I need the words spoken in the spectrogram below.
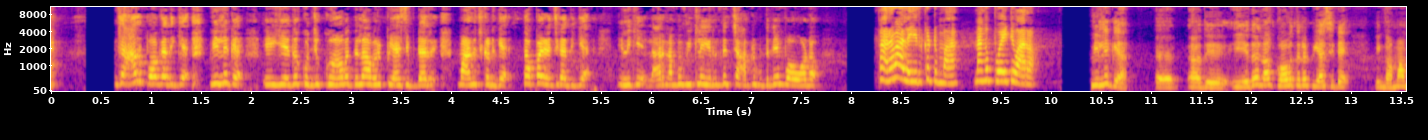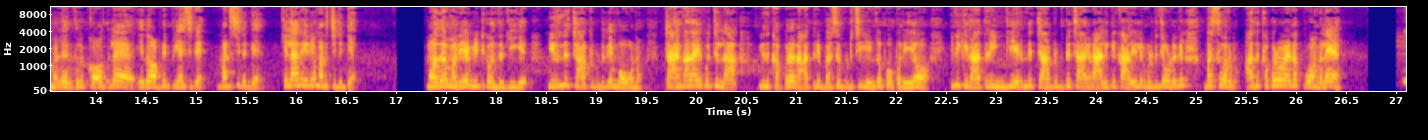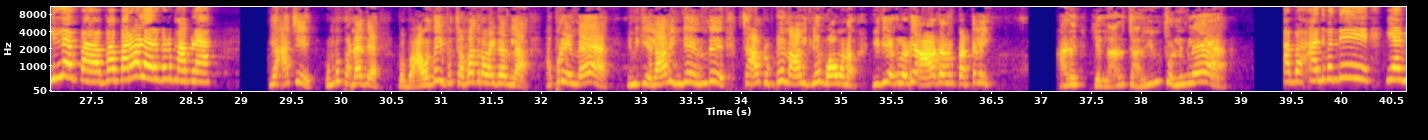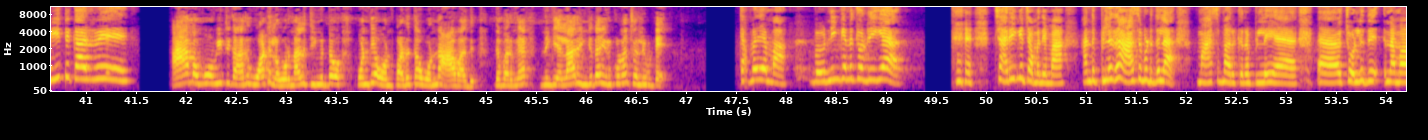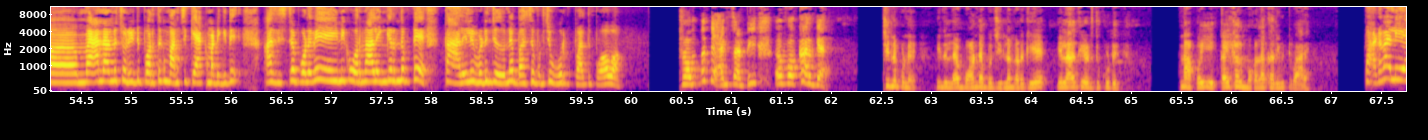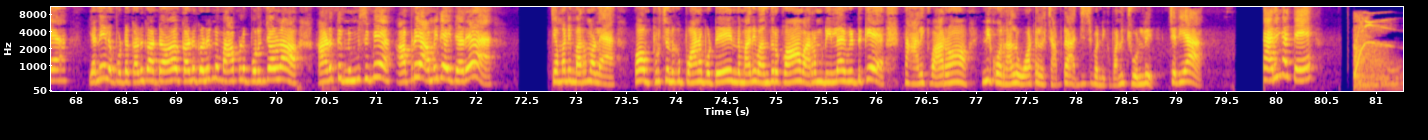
யாரும் போகாதீங்க. நில்லுங்க. ஏதோ கொஞ்சம் கோவத்துல அவர் பேசிவிட்டாரு. மன்னிச்சுக்கிடுங்க. தப்பா நினைச்சுக்காதீங்க. இன்னைக்கு எல்லாரும் நம்ம வீட்டுல இருந்து சாப்பிட்டு போகணும். பரவாயில்ல இருக்கட்டுமா நாங்க போயிட்டு வரோம். நில்லுங்க. அது ஏதோ நான் கோவத்துல பேசிட்டேன். எங்க அம்மா மேல இருக்கிற கோவத்துல ஏதோ அப்படி பேசிட்டேன். மன்னிச்சிடுங்க. எல்லாரும் என்னையும் மன்னிச்சிடுங்க. முத மாதிரியா வீட்டுக்கு வந்திருக்கீங்க. இருந்து சாப்பிட்டு தான் போகணும். சாயங்காலம் ஆகி போச்சுல. இதுக்கப்புறம் ராத்திரி பஸ் பிடிச்சி எங்க போப் போறியோ? இன்னைக்கு ராத்திரி இங்கே இருந்து சாப்பிட்டு சாயங்காலம் நாளைக்கு காலையில விடிஞ்ச உடனே பஸ் வரும். அதுக்கப்புறம் வேணா போங்களே. இல்ல பரவாயில்ல இருக்கட்டும் மாப்பிள. ஏன் ஆச்சி ரொம்ப பண்ணாத. அவர் தான் இப்ப சமாதானம் ஆயிட்டார்ல அப்புறம் என்ன? இன்னைக்கு எல்லாரும் இங்கே இருந்து சாப்பிட்டுட்டு நாளைக்கு போகணும். இது எங்களுடைய ஆர்டர் கட்டளை. அட எல்லாரும் சரின்னு சொல்லுங்களே. அப்ப அது வந்து என் வீட்டுக்காரரு. ஆமா உன் வீட்டுக்காரரு ஹோட்டல்ல ஒரு நாள் திங்கிட்டோம் ஒன்றியா ஒன் படுத்தா ஒன்னும் ஆகாது இந்த பாருங்க நீங்க எல்லாரும் இங்கதான் இருக்கணும்னு சொல்லிவிட்டேன். சம்மதியம்மா இப்ப நீங்க என்ன சொல்றீங்க? சரிங்க சம்மதியம்மா அந்த பிள்ளை தான் ஆசைப்படுதுல மாசமா இருக்கிற பிள்ளைய அஹ், சொல்லுது நம்ம வேணான்னு சொல்லிட்டு போறதுக்கு மனசு கேட்க மாட்டேங்குது. அது இஷ்டம் போலவே இன்னைக்கு ஒரு நாள் இங்க இருந்துட்டு காலையில விடிஞ்சதுன்னு பஸ் பிடிச்சி ஊருக்கு பார்த்து போவோம். ரொம்ப தேங்க்ஸ் ஆட்டி உட்காருங்க சின்ன பொண்ணு இதுல போண்டா பஜ்ஜி எல்லாம் கிடக்கு. எல்லாத்தையும் எடுத்து கொடு. நான் போய் கை கால் முகலாம் கழுவிட்டு வரேன். புரிஞ்சாலும் அடுத்த நிமிஷமே அப்படியே அமைதியாயிட்டாரு. செம்மடி மரமோல உன் புருஷனுக்கு போன போட்டு இந்த மாதிரி வந்திருக்கோம் வர முடியல வீட்டுக்கு. நாளைக்கு வரோம். இன்னைக்கு ஒரு நாள் ஹோட்டலில் சாப்பிட்டு அட்ஜஸ்ட் பண்ணிக்கப்பான்னு சொல்லு. சரியா? சரிங்கத்தே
